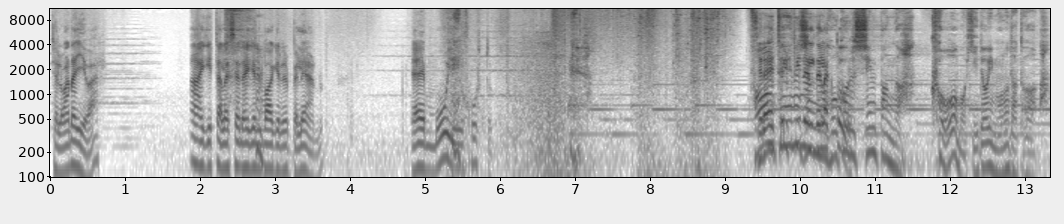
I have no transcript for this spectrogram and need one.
Se lo van a llevar. Ah, aquí está la escena que él va a querer pelear, ¿no? Es muy injusto. ¿Será este el final del acto 2? 審判がこうもひどいものだとは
